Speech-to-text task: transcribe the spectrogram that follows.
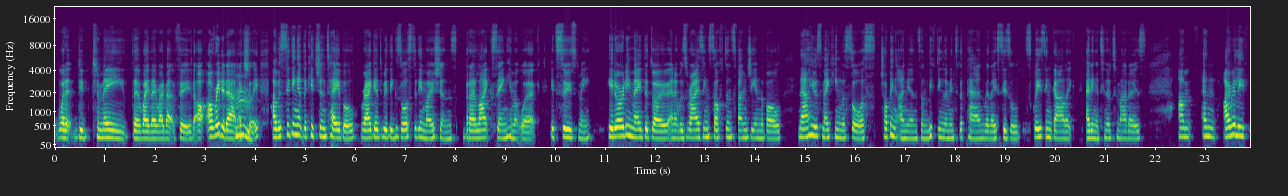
what it did to me, the way they write about food. I'll, I'll read it out mm. actually. I was sitting at the kitchen table, ragged with exhausted emotions, but I like seeing him at work. It soothed me. He had already made the dough and it was rising soft and spongy in the bowl. Now he was making the sauce, chopping onions and lifting them into the pan where they sizzled, squeezing garlic, adding a tin of tomatoes. Um, and I really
